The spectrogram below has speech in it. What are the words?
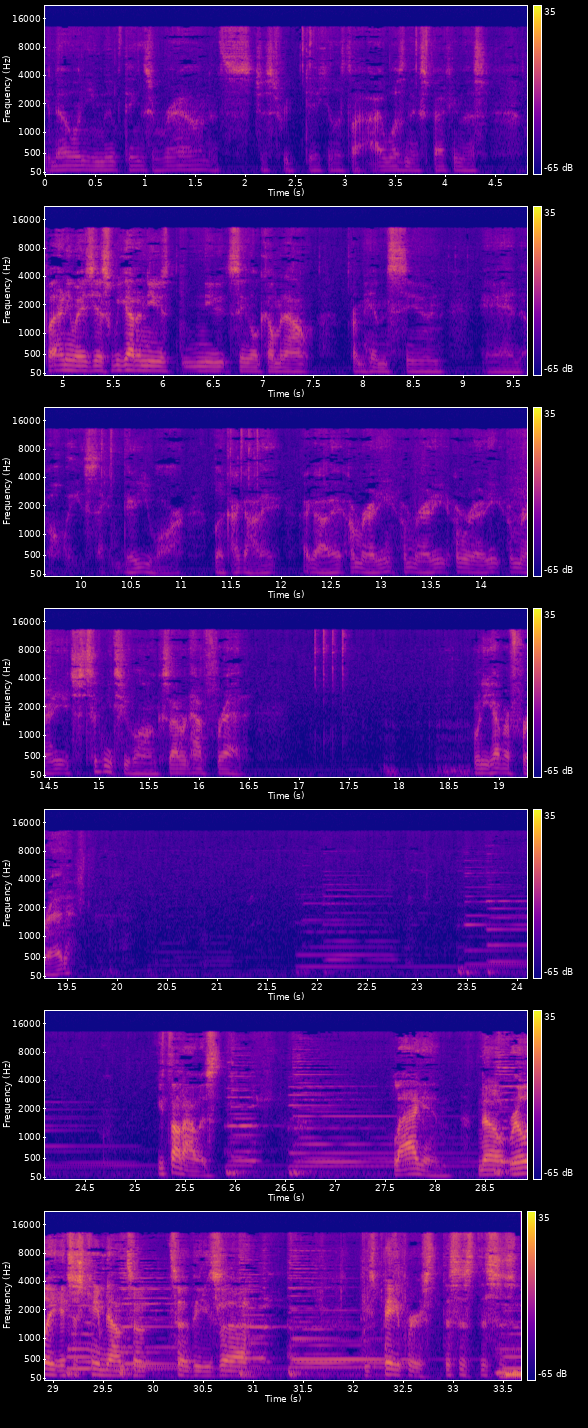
you know, when you move things around, it's just ridiculous. I, I wasn't expecting this, but anyways, yes, we got a new new single coming out from him soon. And oh wait a second, there you are. Look, I got it. I got it. I'm ready. I'm ready. I'm ready. I'm ready. It just took me too long because I don't have Fred. When you have a Fred, you thought I was lagging. No, really, it just came down to to these uh, these papers. This is this is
